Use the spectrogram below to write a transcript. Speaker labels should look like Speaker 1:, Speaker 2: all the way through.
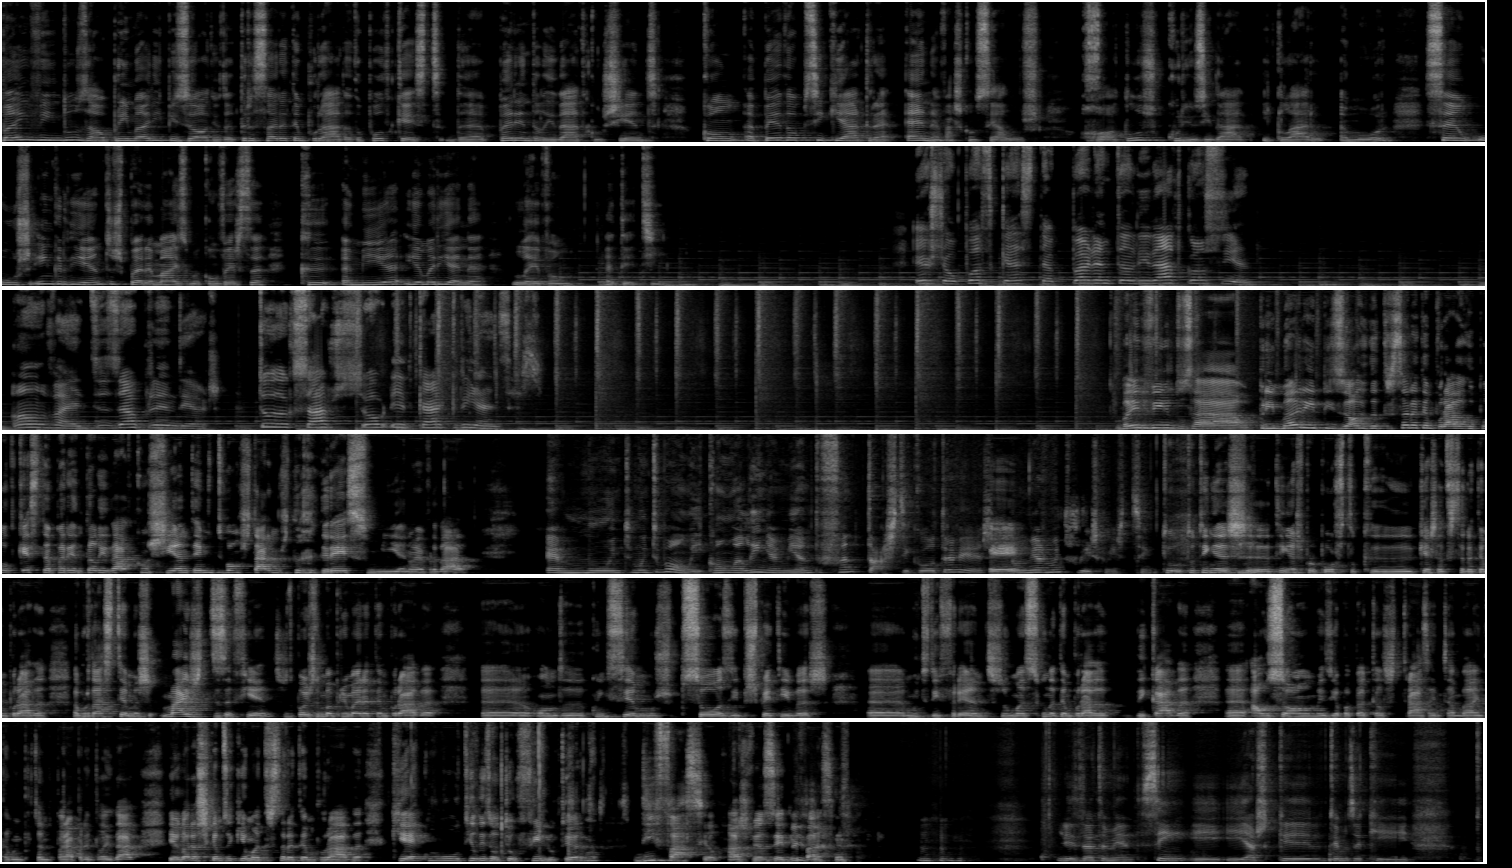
Speaker 1: Bem-vindos ao primeiro episódio da terceira temporada do podcast da Parentalidade Consciente com a pedopsiquiatra Ana Vasconcelos. Rótulos, curiosidade e, claro, amor são os ingredientes para mais uma conversa que a Mia e a Mariana levam até ti.
Speaker 2: Este é o podcast da Parentalidade Consciente, onde vai desaprender tudo o que sabes sobre educar crianças.
Speaker 1: Bem-vindos ao primeiro episódio da terceira temporada do podcast da Parentalidade Consciente. É muito bom estarmos de regresso, Mia, não é verdade?
Speaker 3: É muito, muito bom e com um alinhamento fantástico outra vez. É. Estou mesmo muito feliz com isto, sim.
Speaker 1: Tu, tu tinhas, uh, tinhas proposto que, que esta terceira temporada abordasse temas mais desafiantes, depois de uma primeira temporada uh, onde conhecemos pessoas e perspectivas uh, muito diferentes, uma segunda temporada dedicada uh, aos homens e ao papel que eles trazem também, tão importante para a parentalidade, e agora chegamos aqui a uma terceira temporada que é como utiliza o teu filho o termo, difácil, às vezes é. difácil.
Speaker 3: Exatamente, sim, e, e, acho que temos aqui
